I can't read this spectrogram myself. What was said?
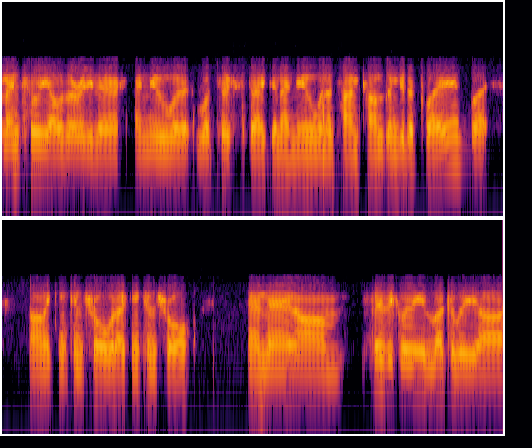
mentally, I was already there. I knew what what to expect, and I knew when the time comes, I'm gonna play. But I only can control what I can control. And then um, physically, luckily, uh,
